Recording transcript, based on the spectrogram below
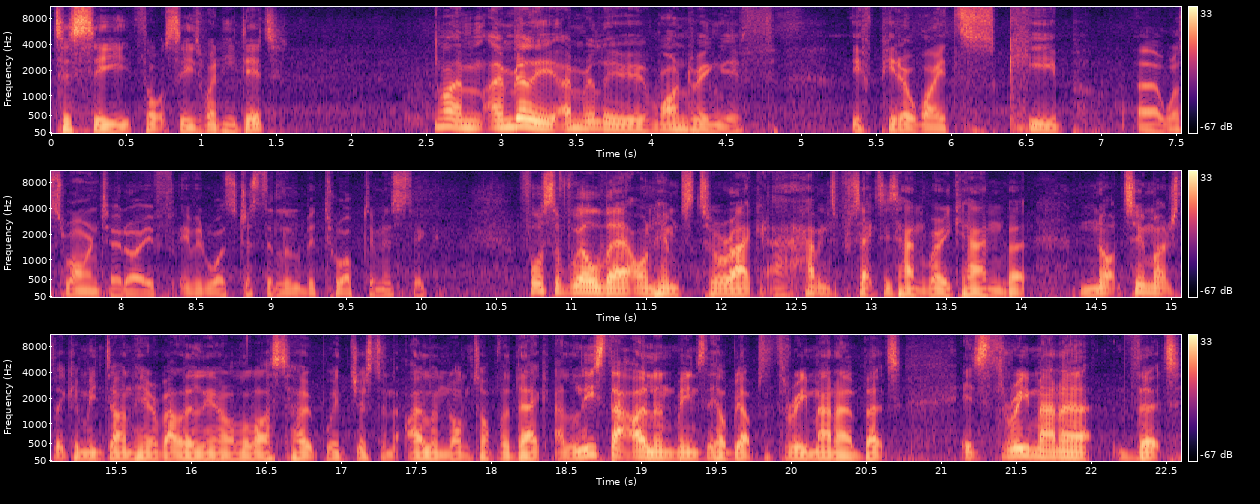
to see Thoughtseize when he did. No, I'm I'm really I'm really wondering if if Peter White's keep uh, was warranted or if, if it was just a little bit too optimistic. Force of will there on Hymn to Tourach, uh, having to protect his hand where he can, but not too much that can be done here about Liliana the Last Hope with just an island on top of the deck. At least that island means that he'll be up to three mana, but it's three mana that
